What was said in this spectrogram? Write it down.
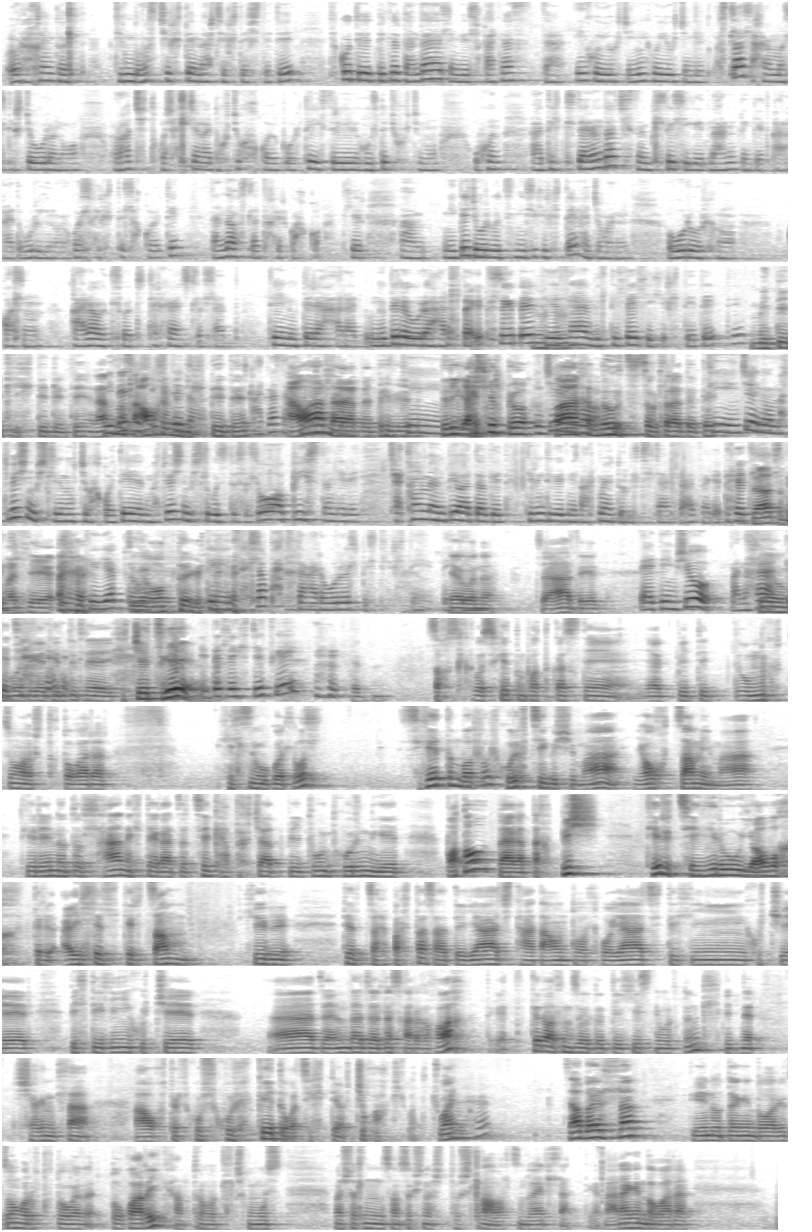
урахын тулд тэрэнд ус чирэгтэй наарч хэрэгтэй шүү дээ тий. Тэгэхгүй тэгээд бид нар дандаа л ингээд гаднаас за энэ хүн юу гэж энэ хүн юу гэж ингээд услаалах юм бол тэр чинь өөрөө нөгөө ургаж чадахгүй шалж байгаад өгчих байхгүй бүр тий эсрэгээрээ хөлдөж өгч юм уу? Үхэн а тэгтэл заримдаа ч гэсэн бэлтгэл хийгээд наранд ингээд гаргаад өөрийг нь ургуулах хэрэгтэй л байхгүй тий дандаа услаадах хэрэг байхгүй тэгэхээр мэдээж өөрийгөө зэнэлэх хэрэгтэй. Хажуугаар нь өөр өөрхөн гол нь гараа хөдөлгөөд тархиа ажилуулад Тэ нүдэрээ хараад нүдэрээ өөрөө харалтаа гэдэг шиг те. Тэгээ сайн бэлтгэлээ хийх хэрэгтэй те. Мэдээлэл ихтэй дээ те. Гаднаас авах юм ихтэй те. Аваад аваад те. Тэрийг ашигладаг баахан нөөц цуглараад те. Тийм энэ яг нөгөө мотивашн бичлэг нөөцөг байхгүй те. Яг мотивашн бичлэг үздэсэл өө би ста нэрээ чадах юм байна. Би одоо гэд тэрэн тэгээд нэг 10 минут үргэлжилж байгаа. За за гэдэг дахиад. За за болиё. Тэгээ яг зүгээр унтаа гэх. Тийм сахилга баттайгаар өөрөө л бэлтгэх хэрэгтэй. Яг үнэ. За тэгээд байд юм шүү. Манайхаа гэж. Тэгээд хэдүүлээ хичээцгээ. Хэдүүлээ хичээцгээ. Тэгээд зогсолтгоос хитэн подкастын яг бид өмнөх 100 орчдох дугаараар хэлсэн үг болвол Сэхэтэн болвол хүрэх цэг биш юм аа. Явах зам юм аа. Тэгэхээр энэ бол хаа нэгтэй газар цэг хатгачаад би түүнд хүрнэ гэд бодоод байгаадах биш. Тэр цэг рүү явах тэр аялал тэр зам хэр тэр бартаа саадыг яаж та даван туулах уу? Яаж сэтгэлийн хүчээр, бэлтгэлийн хүчээр аа заримдаа золиос гаргах бах. Тэгээд тэр олон зүйлүүдийг хийсний үр дүнд л бид нэр шагналаа авах тэр хүрэх гээд байгаа цэгтээ очих байх гэж бодож байна. За баярлалаа. Тэгээ энэ удаагийн дугаарыг 103 дахь дугаар дугаарыг хамтран хөдөлж хүмүүст маш олон сонсогч нарт туршлага авалцсанд баярлалаа. Тэгээ дараагийн дугаараар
